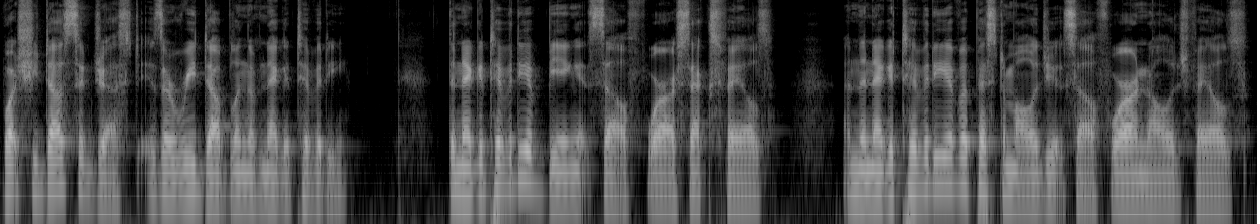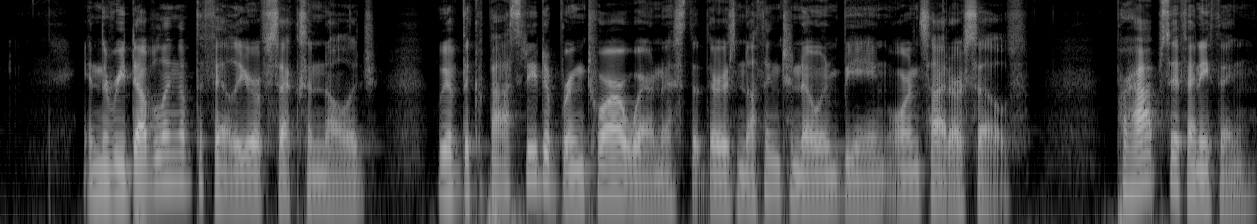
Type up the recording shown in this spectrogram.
what she does suggest is a redoubling of negativity, the negativity of being itself where our sex fails, and the negativity of epistemology itself where our knowledge fails. In the redoubling of the failure of sex and knowledge, we have the capacity to bring to our awareness that there is nothing to know in being or inside ourselves. Perhaps, if anything,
